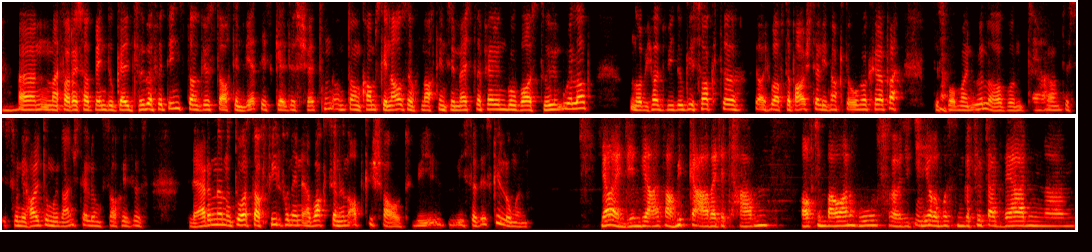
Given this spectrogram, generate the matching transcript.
Mhm. Ähm, mein Vater sagt, wenn du Geld selber verdienst, dann wirst du auch den Wert des Geldes schätzen. Und dann kam es genauso nach den Semesterferien, wo warst du im Urlaub? Dann habe ich halt, wie du gesagt, äh, ja, ich war auf der Baustelle, nackter Oberkörper. Das war mein Urlaub. Und ja. Ja, das ist so eine Haltung und Einstellungssache, ist es Lernen. Und du hast auch viel von den Erwachsenen abgeschaut. Wie, wie ist dir das gelungen? Ja, indem wir einfach mitgearbeitet haben auf dem Bauernhof. Äh, die Tiere mhm. mussten gefüttert werden. Ähm,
